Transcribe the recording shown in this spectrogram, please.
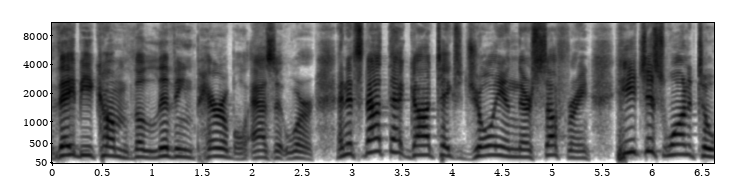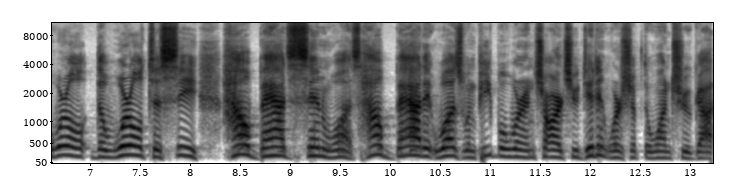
They become the living parable, as it were. And it's not that God takes joy in their suffering, He just wanted to world, the world to see how bad sin was, how bad it was when people were in charge who didn't worship the one true God,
